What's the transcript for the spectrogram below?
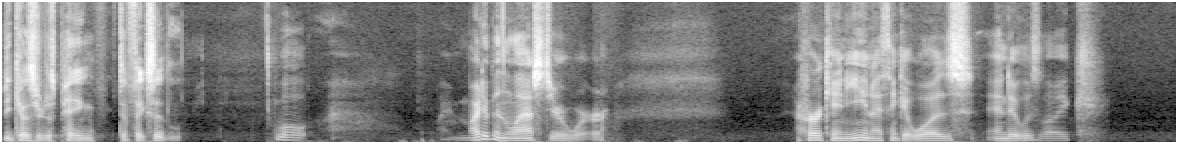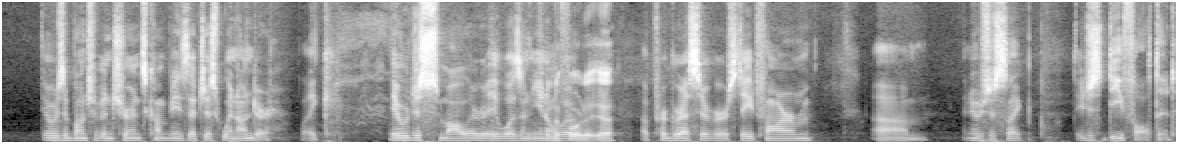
because you're just paying to fix it? Well, it might have been last year where Hurricane Ian, I think it was, and it was like there was a bunch of insurance companies that just went under. Like they were just smaller. It wasn't you know Can a, it, yeah. a Progressive or a State Farm, um, and it was just like they just defaulted,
